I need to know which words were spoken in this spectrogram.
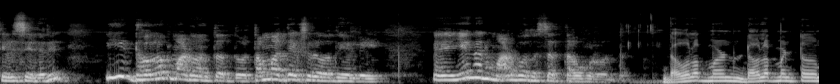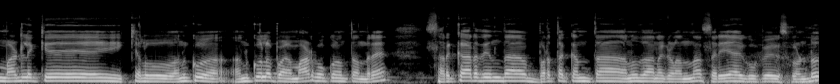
ತಿಳಿಸಿದಿರಿ ಈ ಡೆವಲಪ್ ಮಾಡುವಂಥದ್ದು ತಮ್ಮ ಅಧ್ಯಕ್ಷರ ಅವಧಿಯಲ್ಲಿ ಏನೇನು ಮಾಡ್ಬೋದು ಸರ್ ತಾವುಗಳು ಅಂತ? ಡೆವಲಪ್ಮೆಂಟ್ ಡೆವಲಪ್ಮೆಂಟ್ ಮಾಡಲಿಕ್ಕೆ ಕೆಲವು ಅನುಕೂ, ಅನುಕೂಲ ಮಾಡಬೇಕು ಅಂತಂದರೆ ಸರ್ಕಾರದಿಂದ ಬರ್ತಕ್ಕಂಥ ಅನುದಾನಗಳನ್ನು ಸರಿಯಾಗಿ ಉಪಯೋಗಿಸ್ಕೊಂಡು,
